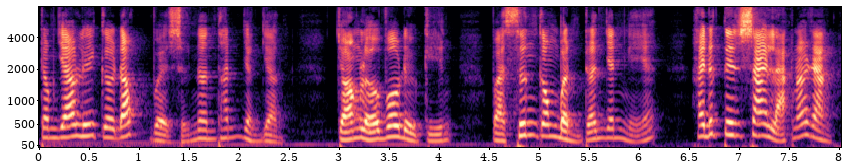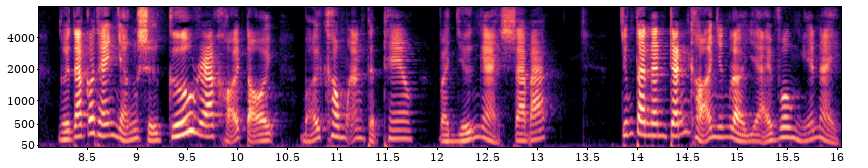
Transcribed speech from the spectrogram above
trong giáo lý cơ đốc về sự nên thánh dần dần, chọn lựa vô điều kiện và xưng công bình trên danh nghĩa. Hay đức tin sai lạc nói rằng người ta có thể nhận sự cứu ra khỏi tội bởi không ăn thịt heo và giữ ngày sa bát. Chúng ta nên tránh khỏi những lời dạy vô nghĩa này.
